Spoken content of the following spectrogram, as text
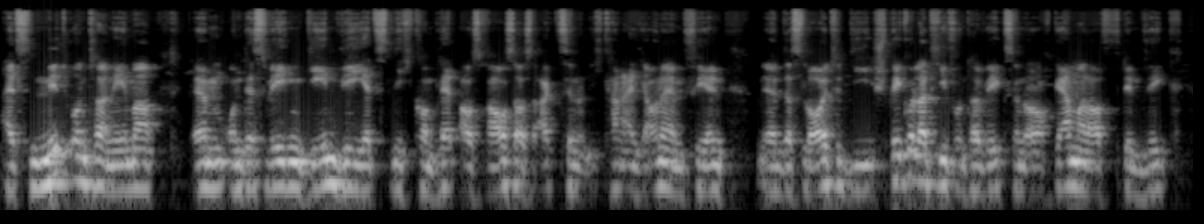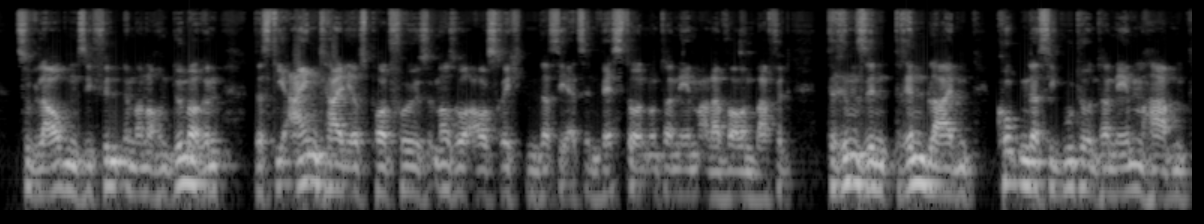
als Mitunternehmer ähm, und deswegen gehen wir jetzt nicht komplett aus raus aus Aktien und ich kann eigentlich auch nur empfehlen, äh, dass Leute, die spekulativ unterwegs sind oder auch gerne mal auf dem Weg zu glauben, sie finden immer noch einen dümmeren, dass die einen Teil ihres Portfolios immer so ausrichten, dass sie als Investor und Unternehmen aller Warren Buffett drin sind, drin bleiben, gucken, dass sie gute Unternehmen haben,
